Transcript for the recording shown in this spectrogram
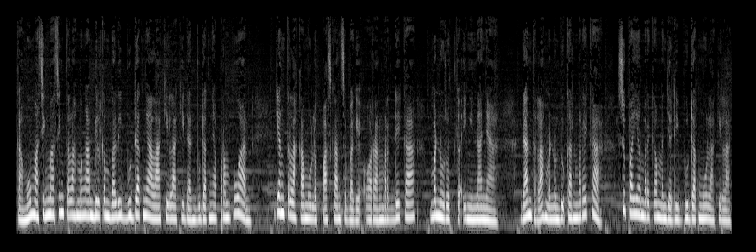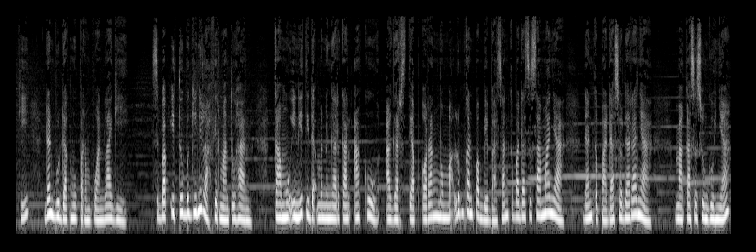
kamu masing-masing telah mengambil kembali budaknya laki-laki dan budaknya perempuan yang telah kamu lepaskan sebagai orang merdeka menurut keinginannya dan telah menundukkan mereka supaya mereka menjadi budakmu laki-laki dan budakmu perempuan lagi. Sebab itu beginilah firman Tuhan, kamu ini tidak mendengarkan aku agar setiap orang memaklumkan pembebasan kepada sesamanya dan kepada saudaranya, maka sesungguhnya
